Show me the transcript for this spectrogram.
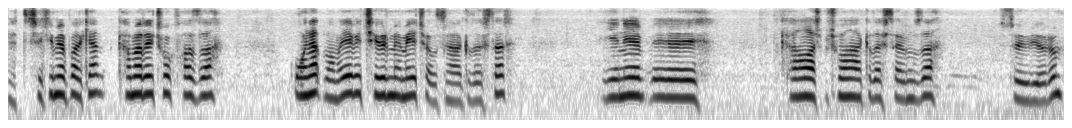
Evet çekim yaparken kamerayı çok fazla oynatmamaya ve çevirmemeye çalışın arkadaşlar. Yeni e, kanal açmış olan arkadaşlarımıza söylüyorum.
